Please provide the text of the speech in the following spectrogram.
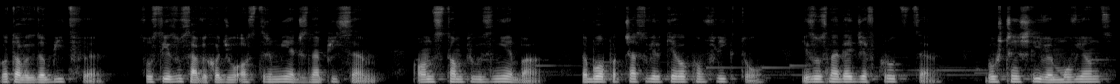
gotowych do bitwy. Z ust Jezusa wychodził ostry miecz z napisem: On stąpił z nieba. To było podczas wielkiego konfliktu. Jezus nadejdzie wkrótce. Był szczęśliwy, mówiąc:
